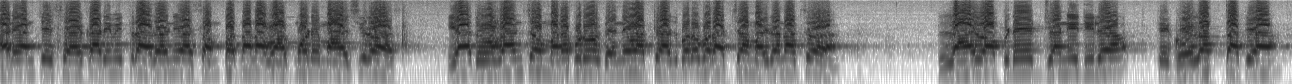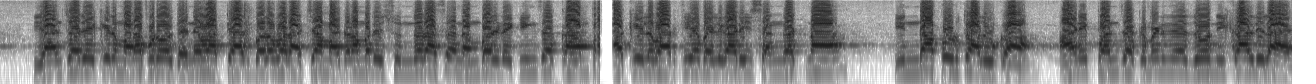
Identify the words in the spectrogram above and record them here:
आणि आमचे सहकारी मित्र आदरणीय संपत नाना वाघमोडे माळशिरस या दोघांचं मनपूर्वक धन्यवाद त्याचबरोबर आजच्या मैदानाचं. लाईव्ह अपडेट ज्यांनी दिलं ते गोलप तात्या. यांचा देखील मनापूर्वक धन्यवाद. त्याचबरोबर आजच्या मैदानामध्ये सुंदर असं नंबर टेकिंगचं काम अखिल भारतीय बैलगाडी संघटना इंदापूर तालुका आणि पंच कमिटीने जो निकाल दिलाय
